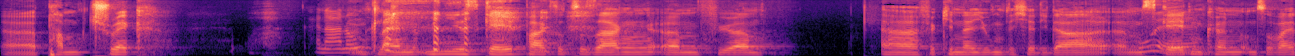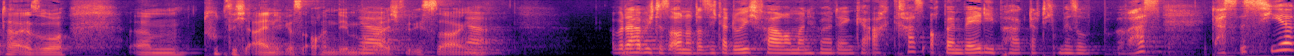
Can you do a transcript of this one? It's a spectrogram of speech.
äh, Pump-Track. Keine Ahnung. Einen kleinen Mini-Skatepark sozusagen ähm, für äh, für Kinder, Jugendliche, die da ähm, Cool. skaten können und so weiter. Also ähm, tut sich einiges auch in dem Ja. Bereich, würde ich sagen. Ja. Aber da habe ich das auch noch, dass ich da durchfahre und manchmal denke, ach krass, auch beim Baby Park dachte ich mir so, was? Das ist hier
